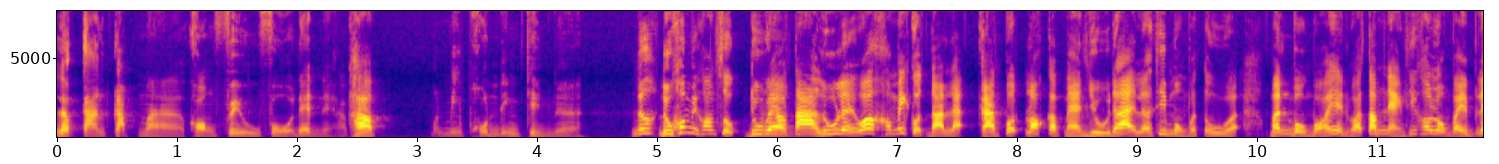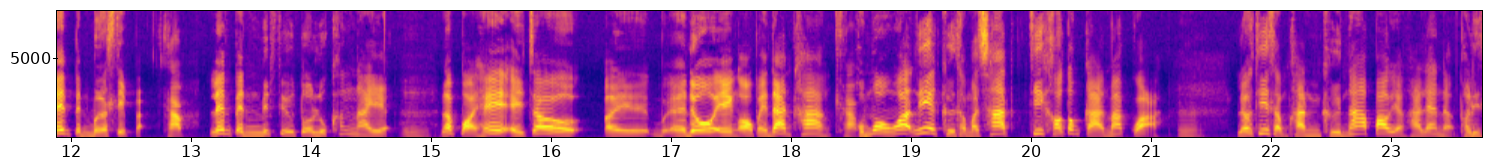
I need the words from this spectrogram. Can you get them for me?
แล้วการกลับมาของฟิลโฟเดนเนี่ยครับ ครับ มันมีผลจริง ๆ นะ เนอะดูเขามีความสุข ดูอืมแววตารู้เลยว่าเขาไม่กดดันแล้วครับการปลดล็อกกับแมนยูได้แล้วที่หม่งประตูอะมันบ่งบอกให้เห็นว่าตำแหน่งที่เขาลงไปเล่นเป็นเบอร์สิบอะครับ เล่นเป็นมิดฟิลด์ตัวลุกข้างในอะอืม แล้วปล่อยให้ไอ้เจ้า ไอ้เอโดเองออกไปด้านข้าง ครับผมมองว่าเนี่ยคือธรรมชาติที่เขาต้องการมากกว่า อืมแล้วที่สำคัญคือหน้าเป้าอย่างฮาแลนด์น่ะผลิต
